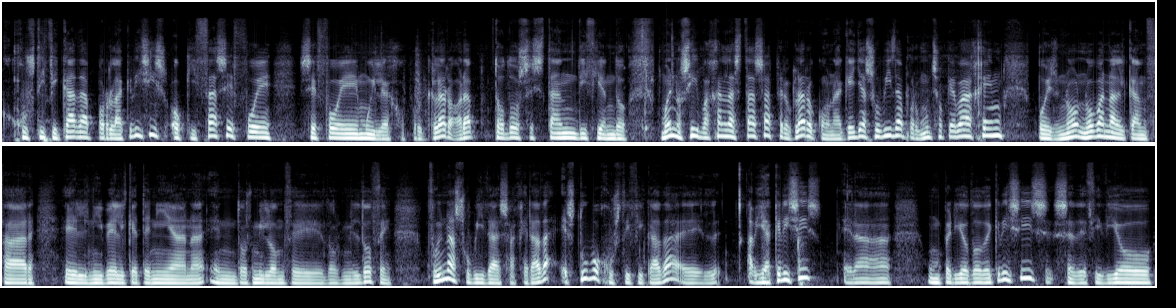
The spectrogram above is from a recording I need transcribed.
justificada por la crisis o quizás se fue, se fue muy lejos. Porque claro, ahora todos están diciendo, bueno, sí, bajan las tasas, pero claro, con aquella subida, por mucho que bajen, pues no, no van a alcanzar el nivel que tenían en 2011-2012. Fue una subida exagerada, estuvo justificada, había crisis, era un periodo de crisis, se decidió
